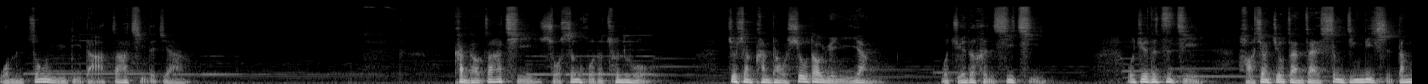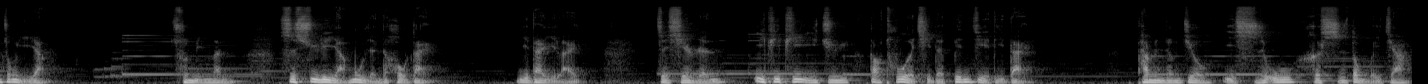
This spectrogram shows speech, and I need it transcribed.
我们终于抵达扎奇的家。看到扎奇所生活的村落，就像看到修道院一样，我觉得很稀奇。我觉得自己好像就站在圣经历史当中一样。村民们是叙利亚牧人的后代，历代以来，这些人一批批移居到土耳其的边界地带，他们仍旧以石屋和石洞为家。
